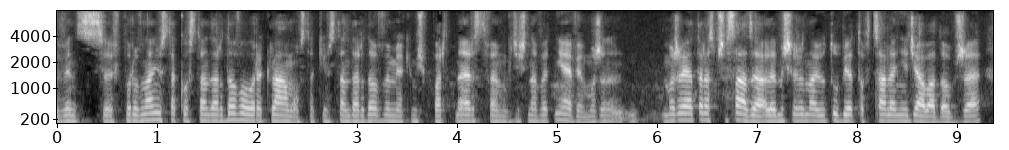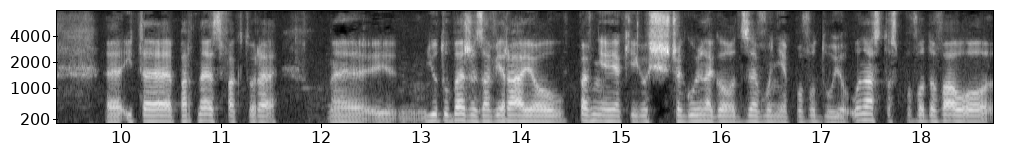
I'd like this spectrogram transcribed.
Więc w porównaniu z taką standardową reklamą, z takim standardowym jakimś partnerstwem, gdzieś nawet nie wiem, może, może ja teraz przesadzę, ale myślę, że na YouTubie to wcale nie działa dobrze E, i te partnerstwa, które e, youtuberzy zawierają, pewnie jakiegoś szczególnego odzewu nie powodują. U nas to spowodowało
